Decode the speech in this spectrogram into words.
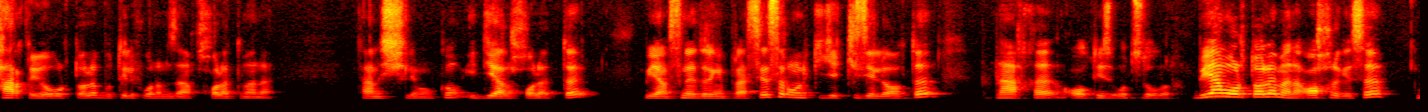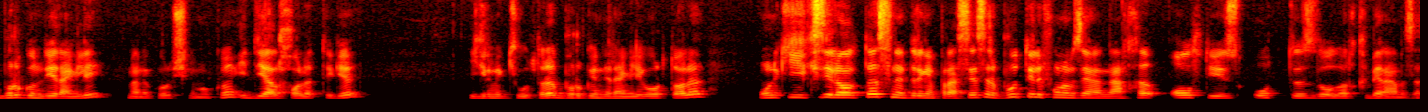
farqi yo'q. O'rtoqlar bu telefonimizni holati mana tanishishinglar mumkin. Ideal holatda. Bu ham snapdragon protsessor o'n ikkiga ikki yuz ellik olti narxi olti yuz o'ttiz dollar. Bu ham o'rtoqlar mana oxirgisi burgundiy rangli mana ko'rishingiz mumkin. Ideal holatdagi yigirma ikki ultra burgundiy rangli o'rtoqlar o'n ikkiga ikki yuz ellik olti snapdragon protsessor. Bu telefonimizni narxi olti yuz o'ttiz dollar qilib beramiz.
